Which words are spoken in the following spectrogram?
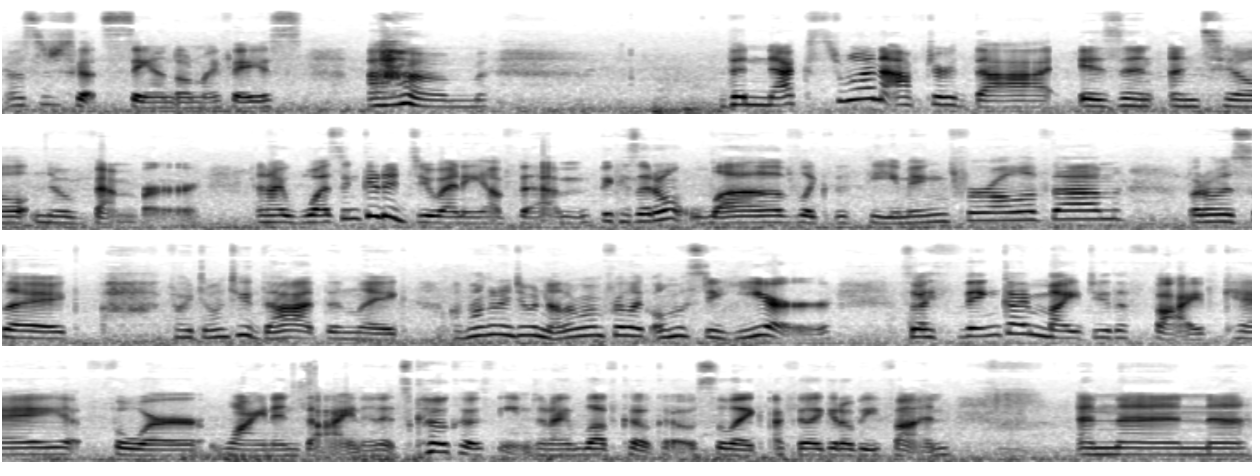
I also just got sand on my face. Um, the next one after that isn't until November. And I wasn't gonna do any of them because I don't love like the theming for all of them. But I was like, if I don't do that, then like, I'm not gonna do another one for like almost a year. So I think I might do the 5K for Wine and Dine and it's cocoa themed and I love cocoa. So like, I feel like it'll be fun. And then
